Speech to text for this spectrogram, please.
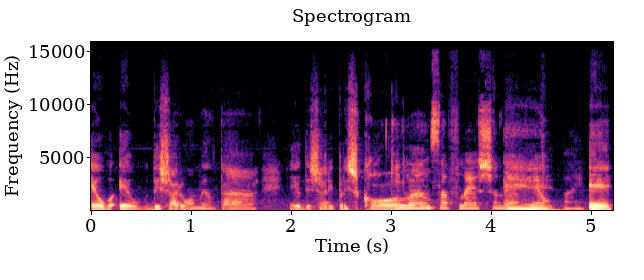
é o, é o deixar o aumentar, é o deixar ir para a escola. Quem lança a flecha, né? É, o pai. É,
